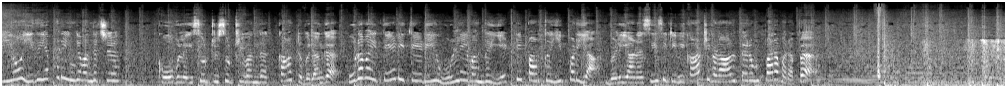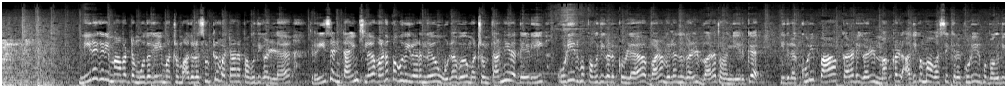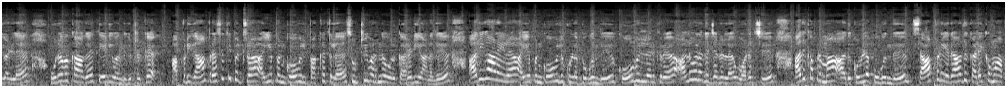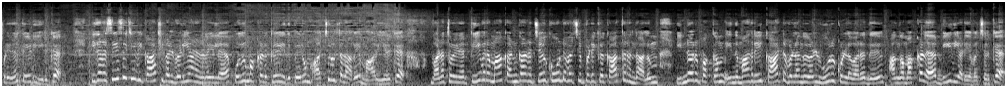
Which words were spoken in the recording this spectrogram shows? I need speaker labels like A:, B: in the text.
A: ஐயோ இது எப்படி இங்க வந்துச்சு? கோவிலை சுற்றி சுற்றி வந்த காட்டு விலங்கு உணவை தேடி தேடி உள்ளே வந்து எட்டி பார்த்து இப்படியா? வெளியான சிசிடிவி காட்சிகளால் பெரும் பரபரப்பு. நீலகிரி மாவட்டம் உதகை மற்றும் அதோட சுற்று வட்டார பகுதிகளில் ரீசெண்ட் டைம்ஸ்ல வனப்பகுதியிலிருந்து உணவு மற்றும் தண்ணீரை தேடி குடியிருப்பு பகுதிகளுக்குள்ள வன விலங்குகள் வர தொடங்கியிருக்கு. இதுல குறிப்பா கரடிகள் மக்கள் அதிகமா வசிக்கிற குடியிருப்பு பகுதிகளில் உணவுக்காக தேடி வந்துகிட்டு இருக்கு. அப்படிதான் பிரசித்தி பெற்ற ஐயப்பன் கோவில் பக்கத்துல சுற்றி வந்த ஒரு கரடியானது அதிகாலையில ஐயப்பன் கோவிலுக்குள்ள புகுந்து கோவில்ல இருக்கிற அலுவலக ஜன்னலை உடைச்சு அதுக்கப்புறமா அதுக்குள்ள புகுந்து சாப்பிட ஏதாவது கிடைக்குமா அப்படின்னு தேடி இருக்கு. இதோட சிசிடிவி காட்சிகள் வெளியான நிலையில பொதுமக்களுக்கு இது பெரும் அச்சுறுத்தலாவே மாறியிருக்கு. வனத்துறையினர் தீவிரமா கண்காணிச்சு கூண்டு வச்சு பிடிக்க காத்திருந்தாலும் இன்னொரு பக்கம் இந்த மாதிரி காட்டு விலங்குகள் ஊருக்குள்ள வர்றது அங்க மக்களை பீதி அடைய வச்சிருக்கு.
